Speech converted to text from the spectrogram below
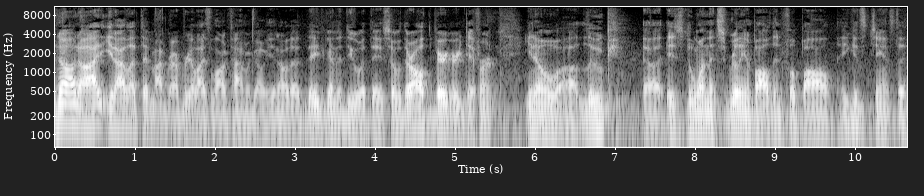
No, no. I you know I let them. I, I realized a long time ago. You know that they're going to do what they. So they're all very very different. You know, uh, Luke uh, is the one that's really involved in football. He gets a chance to,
